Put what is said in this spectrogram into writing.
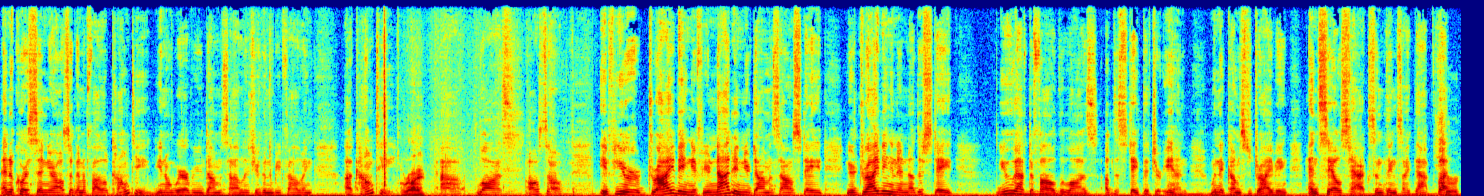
And of course, then you're also going to follow county. You know, wherever your domicile is, you're going to be following uh, county Right. uh, laws also. If you're driving, if you're not in your domicile state, you're driving in another state, you have to follow the laws of the state that you're in when it comes to driving and sales tax and things like that. But Sure.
